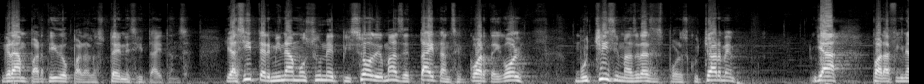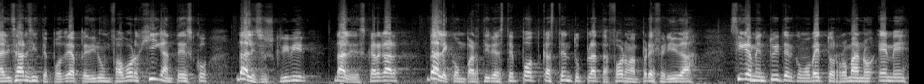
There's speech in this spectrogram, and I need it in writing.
gran partido para los Tennessee Titans. Y así terminamos un episodio más de Titans en cuarta y gol. Muchísimas gracias por escucharme. Ya para finalizar, si te podría pedir un favor gigantesco, dale suscribir, dale descargar, dale compartir este podcast en tu plataforma preferida. Sígueme en Twitter como Beto Romano M,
